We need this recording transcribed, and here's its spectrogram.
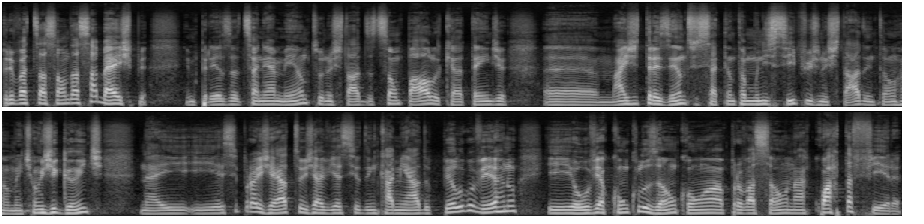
privatização da Sabesp, empresa de saneamento no estado de São Paulo, que atende é, mais de 370 municípios no estado, então realmente é um gigante. Né? E, e esse projeto já havia sido encaminhado pelo governo e houve a conclusão com a aprovação na quarta-feira.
